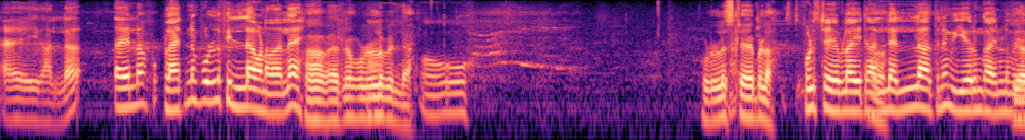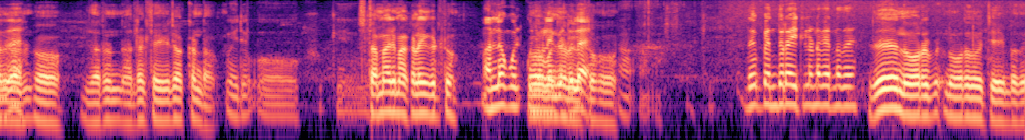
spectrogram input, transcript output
ഏയ് നല്ല അതെല്ലാം പ്ലാറ്റിനം ഫുള്ള് ഫില്ലാവണതല്ലേ ആ പ്ലാറ്റിനം ഫുള്ള് ഫില്ല ഓ. ഫുള്ള് സ്റ്റേബിളാ ഫുൾ സ്റ്റേബിൾ ആയിട്ട് നല്ല എല്ലാത്തിനും ഇയറും കാര്യങ്ങളും വരും ഓ ഇതും നല്ല ടൈലും ഒക്കെ ഉണ്ടാവും. വരും. ഓക്കെ ഇഷ്ടംമാതിരി മക്കളെയും കിട്ടും. നല്ല കുഞ്ഞുങ്ങളെയും കുഞ്ഞുങ്ങളെ കുഞ്ഞുങ്ങളെ കിട്ടും അല്ലേ. ഇത് ഇപ്പം എന്ത് റേറ്റിലാണ് വരുന്നത്? ഇത് നൂറ് നൂറ് നൂറ്റി അമ്പത്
